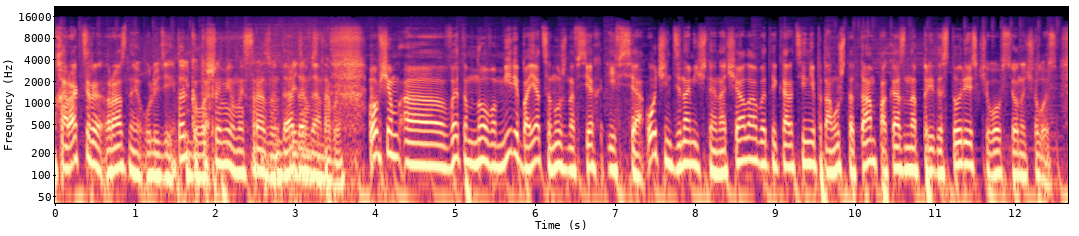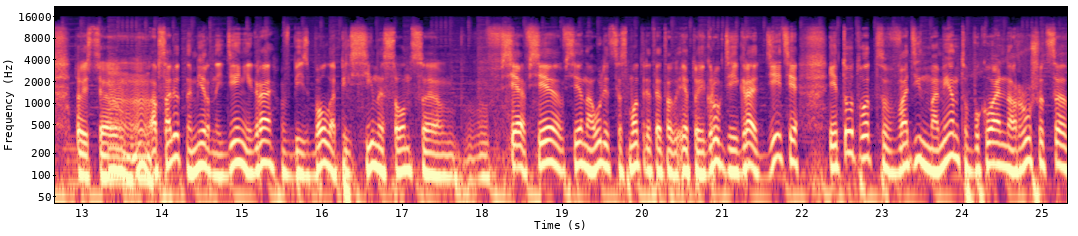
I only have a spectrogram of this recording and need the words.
характеры разные у людей. Только бывают. пошумим, мы сразу Да, придем да, да. тобой. В общем, э, в этом новом мире бояться нужно всех и вся. Очень динамичное начало в этой картине, потому что там показана предыстория, с чего все началось. То есть э, абсолютно мирный день, игра в бейсбол, апельсины, солнце. Все, все, все на улице смотрят эту, эту игру, где играют дети. И тут вот в один момент буквально рушится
